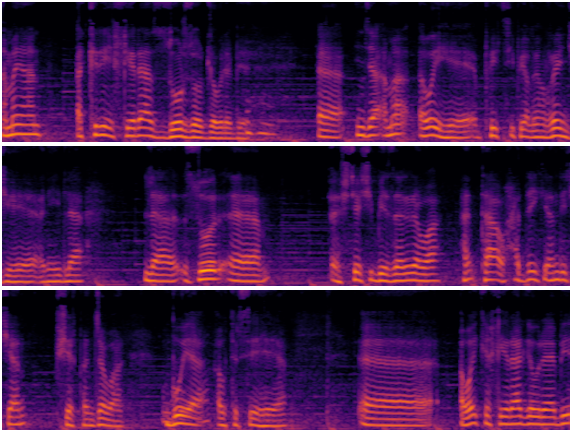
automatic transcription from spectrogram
ئەمەیان ئەکرێ خێرا زۆر زۆر گەورە بێ اینجا ئەمە ئەوەی هەیە پیچی پێڵێن ڕێنجی هەیە ئەنی لە لە زۆر شتێکی بێزەرەوە هەند تا و حەدەیەکی هەندێکیان شێرپەنجەوان بۆیە ئەو ترسێ هەیە ئەوەی کە خێرا گەورە بێ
